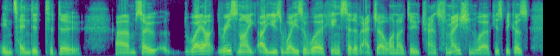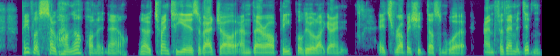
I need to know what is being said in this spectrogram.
intended to do. Um, so the way I, the reason I, I use ways of working instead of agile when I do transformation work is because people are so hung up on it now. You know, 20 years of agile, and there are people who are like going, "It's rubbish. It doesn't work," and for them, it didn't.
